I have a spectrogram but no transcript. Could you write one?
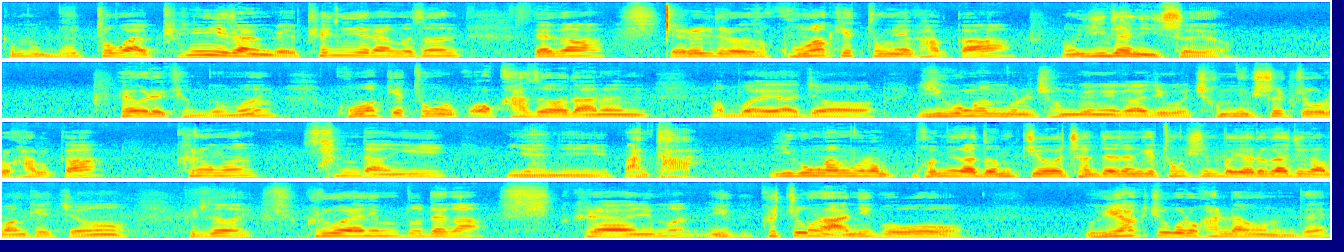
그러면 무토가 편인이라는 거예요. 편인이라는 것은 내가 예를 들어서 공학계통에 가까 어, 인연이 있어요. 회월의 경금은 공학계통을 꼭 가서 나는 어, 뭐야 저 이공학문을 전공해 가지고 전문기술 쪽으로 갈까? 그러면 상당히 인연이 많다. 이공학문은 범위가 넘죠. 전자전기 통신 뭐 여러 가지가 많겠죠. 그래서 그러고 아니면 또 내가 그래 아니면 이- 그쪽은 아니고 의학 쪽으로 가려고 하는데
